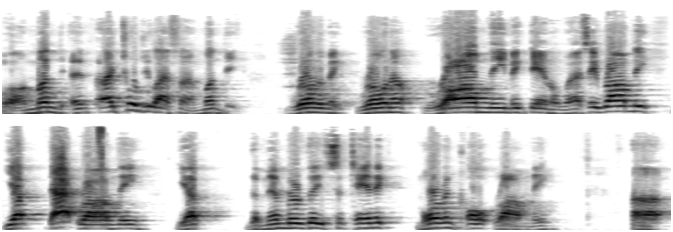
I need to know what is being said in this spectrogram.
well, on Monday, and I told you last night, Monday, Ronna, Mc, Ronna Romney McDaniel. When I say Romney, yep, that Romney, yep, the member of the satanic Mormon cult Romney. Uh,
